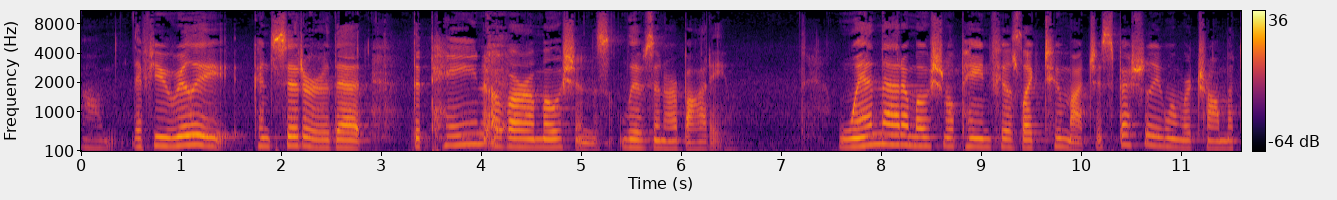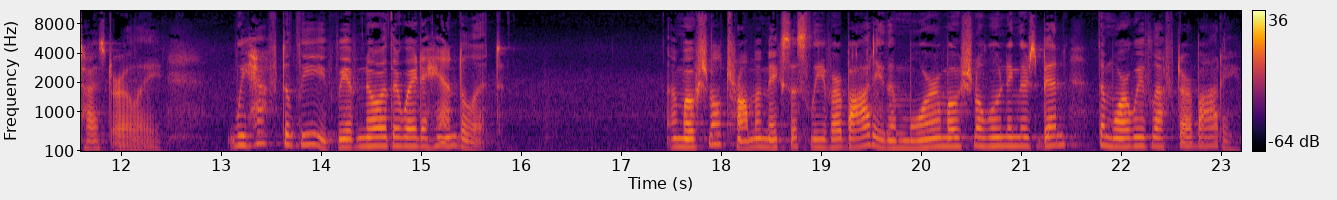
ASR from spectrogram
Um, if you really consider that the pain of our emotions lives in our body, when that emotional pain feels like too much, especially when we're traumatized early, we have to leave. We have no other way to handle it. Emotional trauma makes us leave our body. The more emotional wounding there's been, the more we've left our body.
